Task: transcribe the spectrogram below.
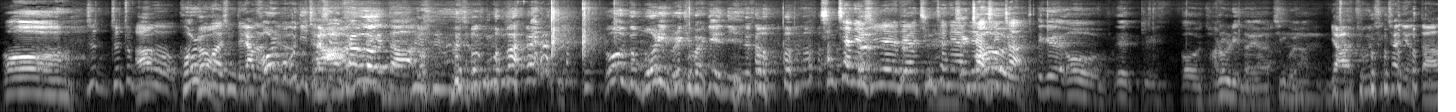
어 저 저쪽 아, 보고 거울 형. 보고 하시면 될것 야 같아요. 거울 보고 네 자신한테 하면 되겠다. 어, 너 머리 왜 이렇게 밝게 했니? 칭찬해 주셔야 돼요. 칭찬해야 돼요. 칭찬, 칭찬. 되게 어, 예, 어, 잘 어울린다, 야 친구야. 음, 야 좋은 칭찬이었다.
